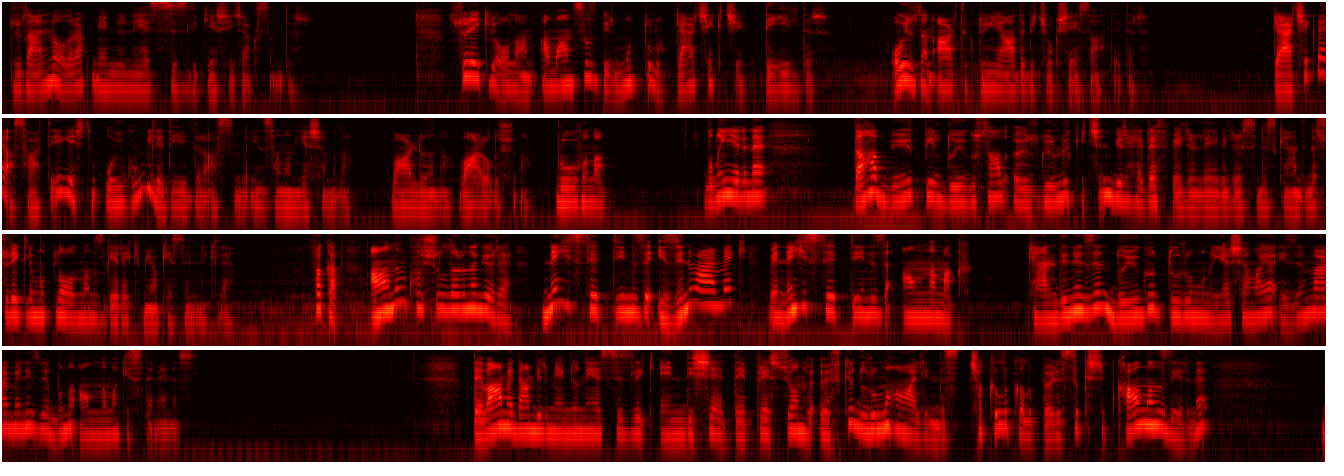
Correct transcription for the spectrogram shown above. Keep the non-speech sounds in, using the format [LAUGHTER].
düzenli olarak memnuniyetsizlik yaşayacaksındır sürekli olan amansız bir mutluluk gerçekçi değildir. O yüzden artık dünyada birçok şey sahtedir. Gerçek veya sahteyi geçtim uygun bile değildir aslında insanın yaşamına, varlığına, varoluşuna, ruhuna. Bunun yerine daha büyük bir duygusal özgürlük için bir hedef belirleyebilirsiniz kendine. Sürekli mutlu olmanız gerekmiyor kesinlikle. Fakat anın koşullarına göre ne hissettiğinize izin vermek ve ne hissettiğinizi anlamak. Kendinizin duygu durumunu yaşamaya izin vermeniz ve bunu anlamak istemeniz. Devam eden bir memnuniyetsizlik, endişe, depresyon ve öfke durumu halinde çakılı kalıp böyle sıkışıp kalmanız yerine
